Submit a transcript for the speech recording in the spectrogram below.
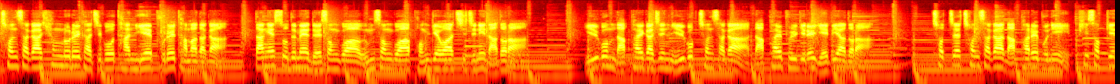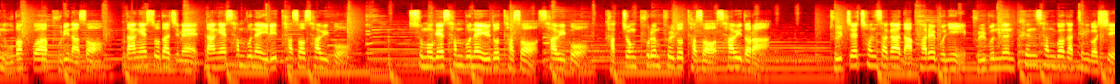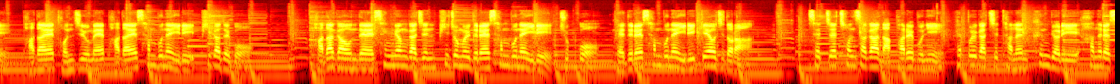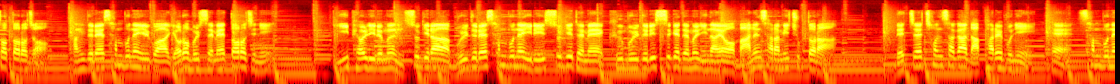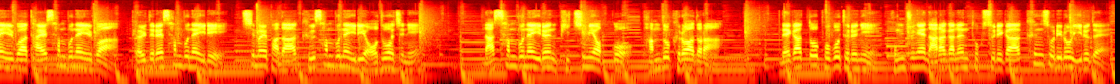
천사가 향로를 가지고 단 위에 불을 담아다가 땅에 쏟음에 뇌성과 음성과 번개와 지진이 나더라 일곱 나팔 가진 일곱 천사가 나팔 불기를 예비하더라 첫째 천사가 나팔을 부니 피 섞인 우박과 불이 나서 땅에 쏟아짐에 땅의 3분의 1이 타서 사위고 수목의 3분의 1도 타서 사위고 각종 푸른 풀도 타서 사위더라. 둘째 천사가 나팔을 부니 불 붙는 큰 산과 같은 것이 바다에 던지움에 바다의 3분의 1이 피가 되고 바다 가운데 생명 가진 피조물들의 3분의 1이 죽고 배들의 3분의 1이 깨어지더라. 셋째 천사가 나팔을 부니 횃불같이 타는 큰 별이 하늘에서 떨어져 강들의 3분의 1과 여러 물샘에 떨어지니 이 별 이름은 쑥이라 물들의 3분의 1이 쑥이 되매 그 물들이 쓰게 됨을 인하여 많은 사람이 죽더라. 넷째 천사가 나팔을 부니 해 3분의 1과 달 3분의 1과 별들의 3분의 1이 침을 받아 그 3분의 1이 어두워지니 낮 3분의 1은 비침이 없고 밤도 그러하더라. 내가 또 보고 들으니 공중에 날아가는 독수리가 큰 소리로 이르되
